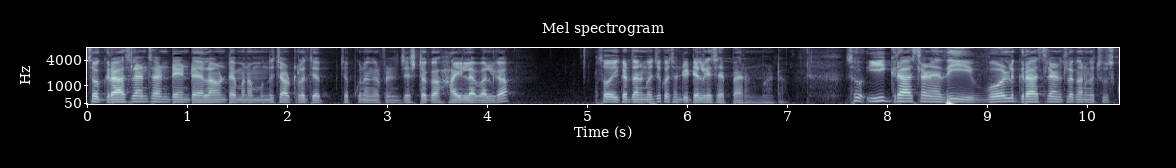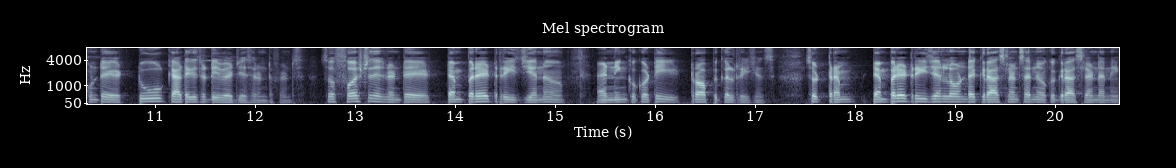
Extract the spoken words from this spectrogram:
సో గ్రాస్ ల్యాండ్స్ అంటే ఏంటో ఎలా ఉంటాయి మనం ముందు చాప్టర్లో చెప్ చెప్పుకున్నాం కదా ఫ్రెండ్స్ జస్ట్ ఒక హై లెవెల్గా సో ఇక్కడ దాని గురించి కొంచెం డీటెయిల్గా చెప్పారనమాట సో ఈ గ్రాస్ ల్యాండ్ అనేది వరల్డ్ గ్రాస్ ల్యాండ్స్లో కనుక చూసుకుంటే టూ కేటగిరీస్లో డివైడ్ చేశారంట ఫ్రెండ్స్ సో ఫస్ట్ ఏంటంటే టెంపరేట్ రీజియన్ అండ్ ఇంకొకటి ట్రాపికల్ రీజియన్స్ సో టెం టెంపరేట్ రీజియన్లో ఉండే గ్రాస్ ల్యాండ్స్ అని ఒక గ్రాస్ ల్యాండ్ అని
